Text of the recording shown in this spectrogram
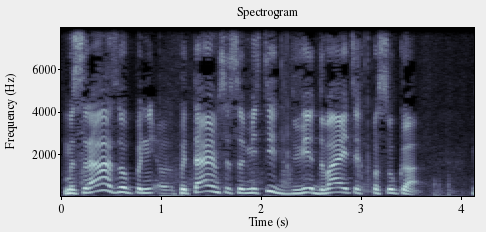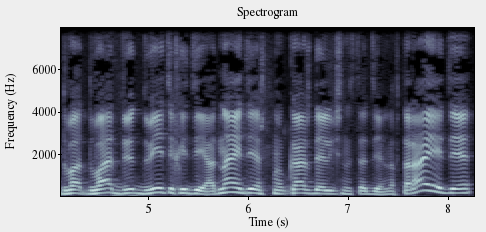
Мы сразу пытаемся совместить две, два этих посука два, два, две, две этих идеи. Одна идея, что каждая личность отдельно. Вторая идея,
